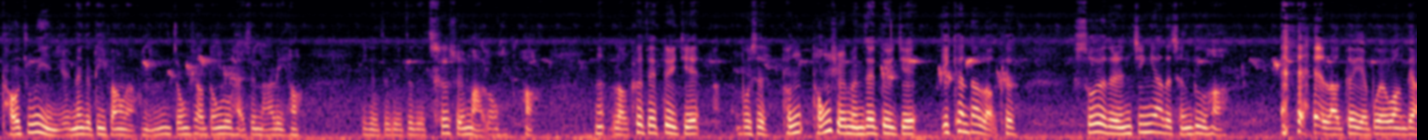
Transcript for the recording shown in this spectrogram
陶朱隐园那个地方了，嗯，忠孝东路还是哪里哈？这个这个这个车水马龙哈。那老客在对街，不是同同学们在对街，一看到老客，所有的人惊讶的程度哈，老客也不会忘掉，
